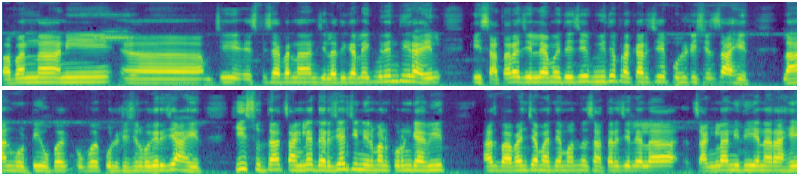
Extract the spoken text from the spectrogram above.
बाबांना आणि आमची एस पी साहेबांना जिल्हाधिकाऱ्याला एक विनंती राहील की सातारा जिल्ह्यामध्ये जे विविध प्रकारचे पॉलिटिशियन्स आहेत लहान मोठी उप उप पॉलिटिशियन वगैरे जे आहेत ही सुद्धा चांगल्या दर्जाची निर्माण करून घ्यावीत. आज बाबांच्या माध्यमातून सातारा जिल्ह्याला चांगला निधी येणार आहे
